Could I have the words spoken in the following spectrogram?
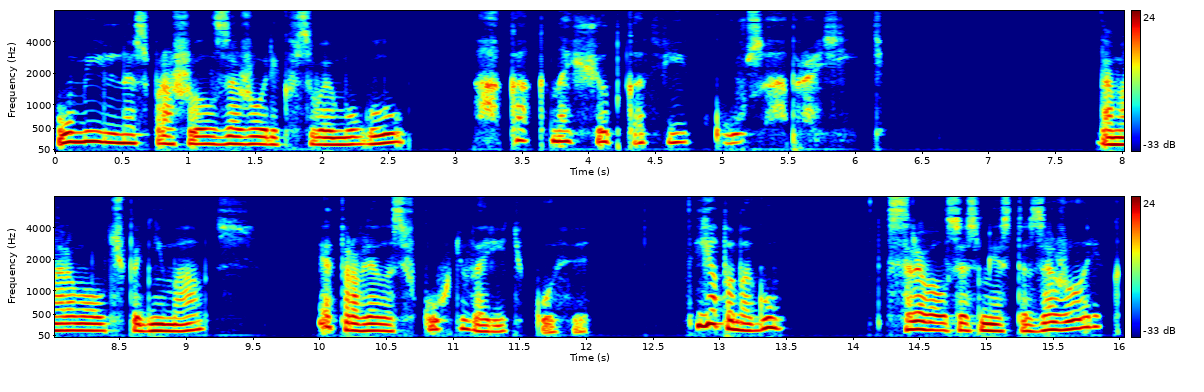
Умильно спрашивал Зажорик в своем углу. А как насчет кофейку сообразить? Тамара молча поднималась и отправлялась в кухню варить кофе. «Я помогу», — срывался с места Зажорик,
